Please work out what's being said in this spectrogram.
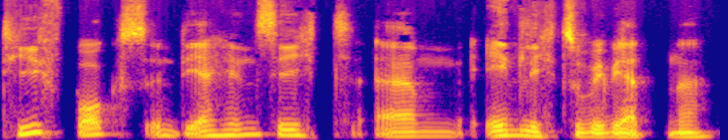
Tiefbox in der Hinsicht ähm, ähnlich zu bewerten?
